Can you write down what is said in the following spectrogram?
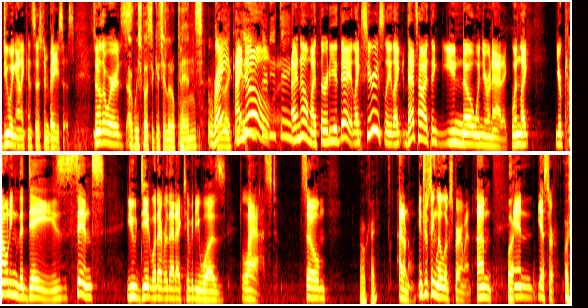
doing on a consistent basis so in other words Are we supposed to get you little pins? Right, You're like, I "Hey, know. 30th day." I know my thirtieth day. Like seriously, like that's how I think you know when you're an addict. When like you're counting the days since you did whatever that activity was last. So Okay. I don't know. Interesting little experiment. Um, But- and yes, sir. Well,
